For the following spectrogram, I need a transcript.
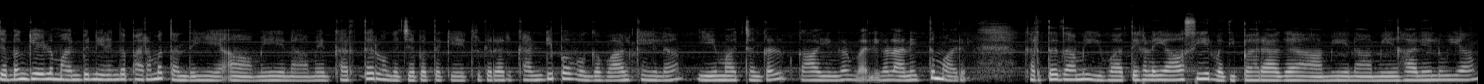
ஜெபங்கேளும் அன்பு நிறைந்த பரம தந்தையே ஆமேன் ஆமேன். கர்த்தர் உங்கள் ஜெபத்தை கேட்டிருக்கிறார். கண்டிப்பாக உங்கள் வாழ்க்கையில் ஏமாற்றங்கள் காயங்கள் வலிகள் அனைத்து மாறும். கர்த்தர் தாமே இவ்வார்த்தைகளை ஆசீர்வதிப்பாராக. ஆமேன் ஆமேன். ஹalleluya.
